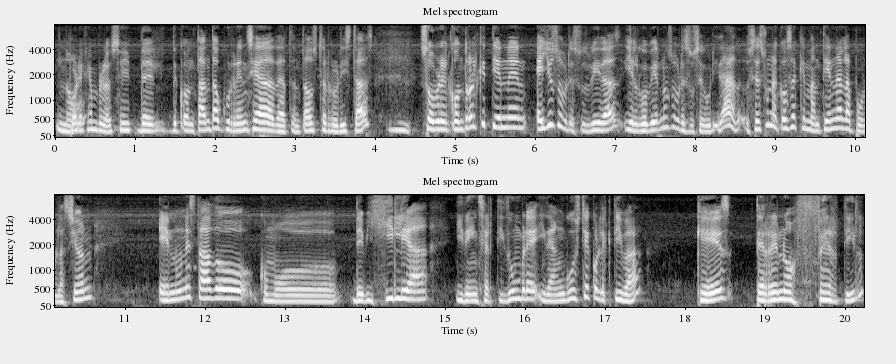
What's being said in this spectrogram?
¿no? Por ejemplo, sí. de- de- con tanta ocurrencia de atentados terroristas, sobre el control que tienen ellos sobre sus vidas y el gobierno sobre su seguridad. O sea, es una cosa que mantiene a la población en un estado como de vigilia y de incertidumbre y de angustia colectiva, que es terreno fértil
